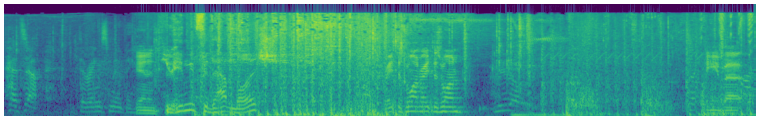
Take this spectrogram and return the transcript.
Heads up. The ring's moving. Scanning You two. hit me for that much? Rate this one. Rate this one. Taking it back.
